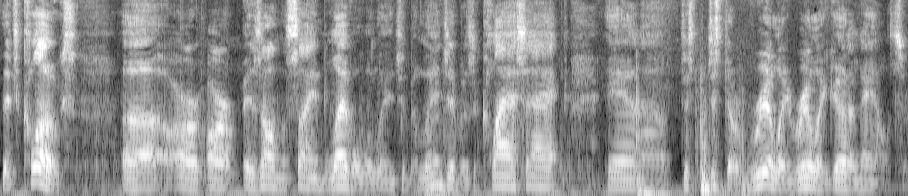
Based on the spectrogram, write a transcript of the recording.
That's close. Uh, or, or is on the same level with Lindsey, but Lindsey was a class act and uh, just just a really really good announcer.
